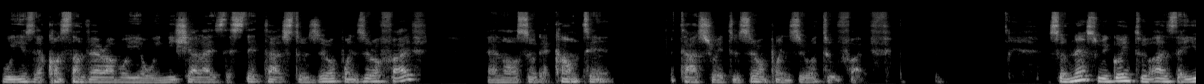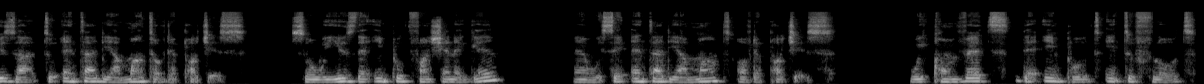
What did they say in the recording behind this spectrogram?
We use the constant variable here. We initialize the state tax to 0.05 and also the counting tax rate to 0.025. So next we're going to ask the user to enter the amount of the purchase. So we use the input function again, and we say enter the amount of the purchase. We convert the input into float,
